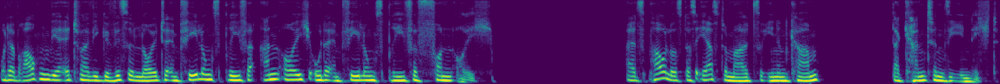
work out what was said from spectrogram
Oder brauchen wir etwa wie gewisse Leute Empfehlungsbriefe an euch oder Empfehlungsbriefe von euch? Als Paulus das erste Mal zu ihnen kam, da kannten sie ihn nicht.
